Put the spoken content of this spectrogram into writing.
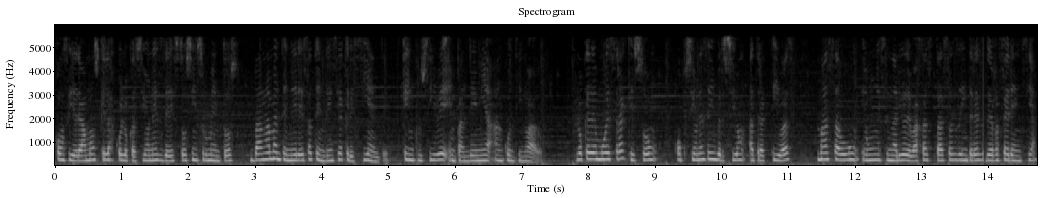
consideramos que las colocaciones de estos instrumentos van a mantener esa tendencia creciente, que inclusive en pandemia han continuado, lo que demuestra que son opciones de inversión atractivas, más aún en un escenario de bajas tasas de interés de referencia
